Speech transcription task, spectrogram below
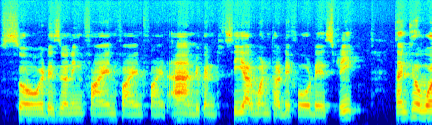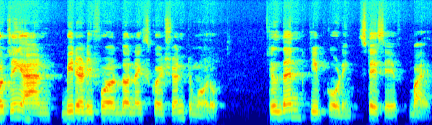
so it is running fine fine fine and you can see our 134 day streak thank you for watching and be ready for the next question tomorrow. Till then keep coding. Stay safe. Bye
